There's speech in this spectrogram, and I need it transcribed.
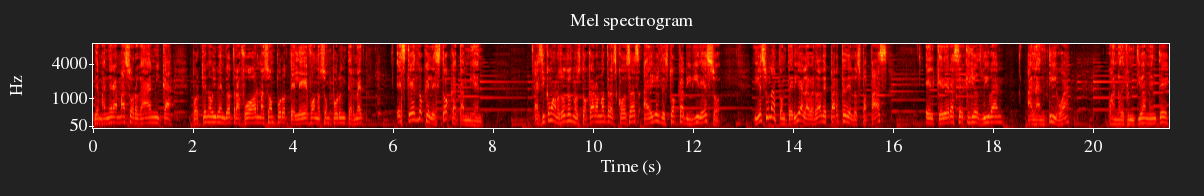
de manera más orgánica? ¿Por qué no viven de otra forma? Son puro teléfono, son puro internet. Es que es lo que les toca también. Así como a nosotros nos tocaron otras cosas, a ellos les toca vivir eso. Y es una tontería, la verdad, de parte de los papás el querer hacer que ellos vivan a la antigua, cuando definitivamente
